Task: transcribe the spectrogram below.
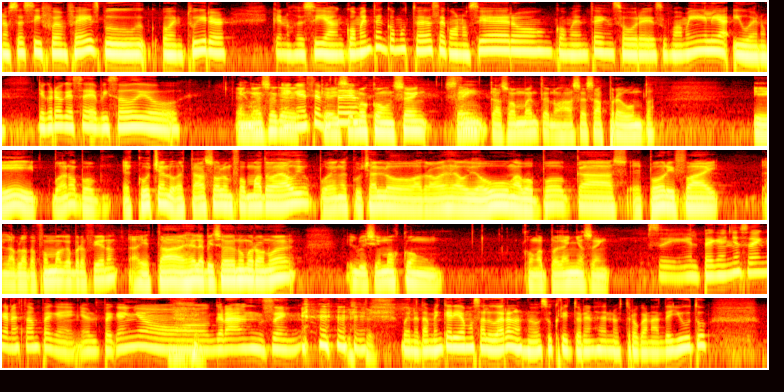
no sé si fue en Facebook o en Twitter, que nos decían, comenten cómo ustedes se conocieron, comenten sobre su familia. Y bueno, yo creo que ese episodio... En ese que, en ese que episodio- hicimos con Zen, Zen Sí. casualmente nos hace esas preguntas. Y bueno, pues escúchenlo. Está solo en formato de audio. Pueden escucharlo a través de Audio 1, Apple Podcast, Spotify, en la plataforma que prefieran. Ahí está, es el episodio número 9 y lo hicimos con, con el pequeño Zen. Sí, el pequeño Zen que no es tan pequeño, el pequeño gran Zen. bueno, también queríamos saludar a los nuevos suscriptores de nuestro canal de YouTube,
